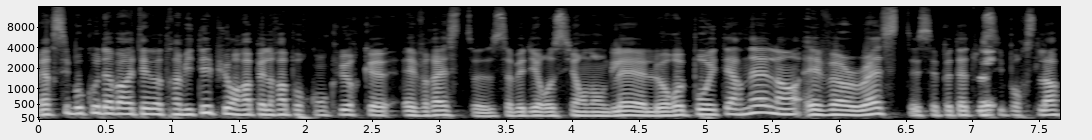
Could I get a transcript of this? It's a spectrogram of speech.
Merci beaucoup d'avoir été notre invité. Puis on rappellera pour conclure que Everest, ça veut dire aussi en anglais le repos éternel, hein, Everest, et c'est peut-être aussi pour cela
